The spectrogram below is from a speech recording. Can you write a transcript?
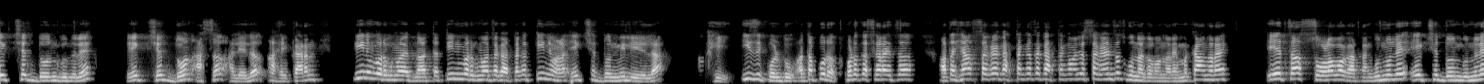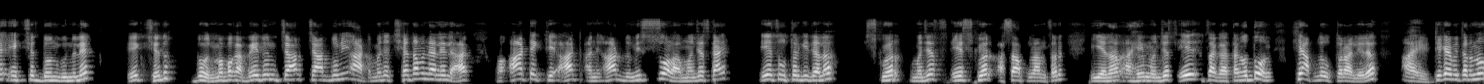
एकशे दोन गुणुले एकशे दोन असं आलेलं आहे. कारण तीन वर्गमुळे आहेत ना त्या तीन वर्गमुळाचा घातांक तीन वेळा एकशे दोन मी लिहिलेला आहे. इज इक्वल टू आता पुढं पुढं कसं करायचं? आता ह्या सगळ्या घातांकाचा घातांक म्हणजे सगळ्यांचाच गुन्हा होणार आहे. मग काय होणार आहे? ए चा सोळावा घातांक गुणले एकशे दोन गुणले एकशे दोन गुणले एक छेद दोन. मग बघा बे दोन चार चार दोन्ही आठ. म्हणजे छेदामध्ये आलेले आठ. आठ एक आठ आणि आठ दोन्ही सोळा. म्हणजेच काय? एच उत्तर किती आलं? स्क्वेअर म्हणजेच ए स्क्वेअर असा आपला आन्सर येणार आहे. म्हणजेच ए चा घातांक दोन हे आपलं उत्तर आलेलं आहे. ठीक आहे मित्रांनो?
